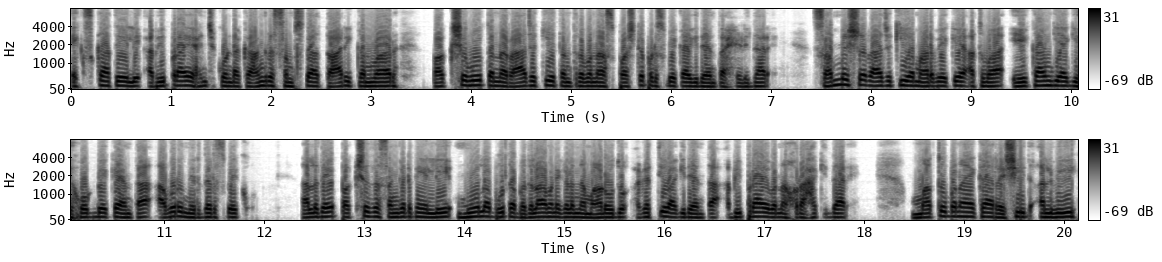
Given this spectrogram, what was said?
ಎಕ್ಸ್ ಖಾತೆಯಲ್ಲಿ ಅಭಿಪ್ರಾಯ ಹಂಚಿಕೊಂಡ ಕಾಂಗ್ರೆಸ್ ಸಂಸದ ತಾರಿಕ್ ಅನ್ವಾರ್, ಪಕ್ಷವು ತನ್ನ ರಾಜಕೀಯ ತಂತ್ರವನ್ನ ಸ್ಪಷ್ಟಪಡಿಸಬೇಕಾಗಿದೆ ಅಂತ ಹೇಳಿದ್ದಾರೆ. ಸಮ್ಮಿಶ್ರ ರಾಜಕೀಯ ಮಾಡಬೇಕೆ ಅಥವಾ ಏಕಾಂಗಿಯಾಗಿ ಹೋಗ್ಬೇಕೆ ಅಂತ ಅವರು ನಿರ್ಧರಿಸಬೇಕು. ಅಲ್ಲದೆ ಪಕ್ಷದ ಸಂಘಟನೆಯಲ್ಲಿ ಮೂಲಭೂತ ಬದಲಾವಣೆಗಳನ್ನು ಮಾಡುವುದು ಅಗತ್ಯವಾಗಿದೆ ಅಂತ ಅಭಿಪ್ರಾಯವನ್ನ ಹೊರಹಾಕಿದ್ದಾರೆ. ಮತ್ತೊಬ್ಬ ನಾಯಕ ರಶೀದ್ ಅಲ್ವಿ,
